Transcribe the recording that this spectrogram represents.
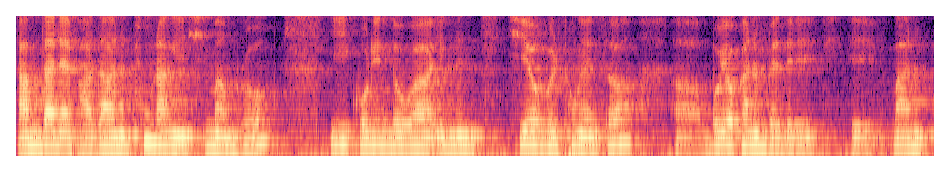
남단의 바다는 풍랑이 심하므로 이 고린도가 있는 지역을 통해서 어, 무역하는 배들이 많,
